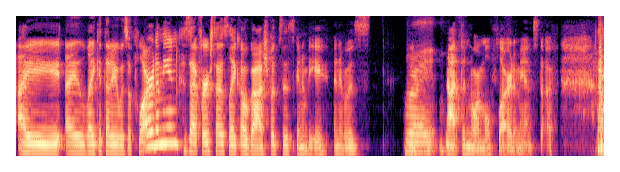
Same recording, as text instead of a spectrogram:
I I like it that it was a Florida man because at first I was like, oh gosh, what's this gonna be? And it was you know, Right. not the normal Florida man stuff.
